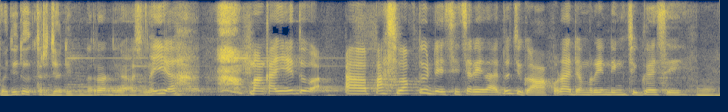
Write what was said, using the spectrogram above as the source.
Berarti itu terjadi beneran ya asli. Iya, makanya itu eh, pas waktu Desi cerita itu juga aku rada merinding juga sih. Hmm.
